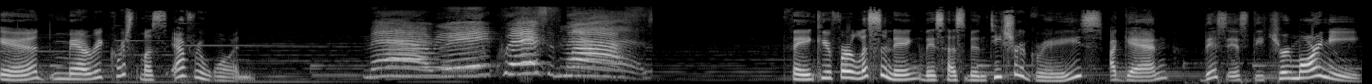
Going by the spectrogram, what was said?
And Merry Christmas, everyone! Merry Christmas! Thank you for listening. This has been Teacher Grace. Again, this is Teacher Marnie.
